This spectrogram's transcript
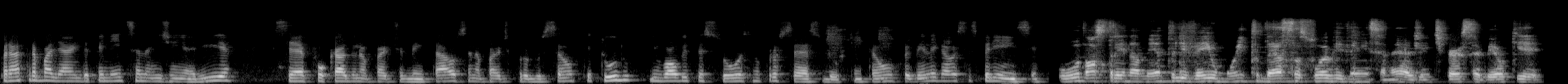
para trabalhar, independente se é na engenharia, se é focado na parte ambiental, se é na parte de produção, porque tudo envolve pessoas no processo, Duft. Então, foi bem legal essa experiência. O nosso treinamento ele veio muito dessa sua vivência, né? A gente percebeu que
